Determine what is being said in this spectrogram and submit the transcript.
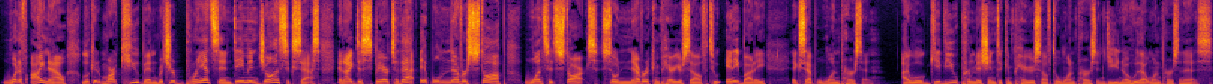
What if I now look at Mark Cuban, Richard Branson, Daymond John's success and I despair to that? It will never stop once it starts. So never compare yourself to anybody except one person. I will give you permission to compare yourself to one person. Do you know who that one person is?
